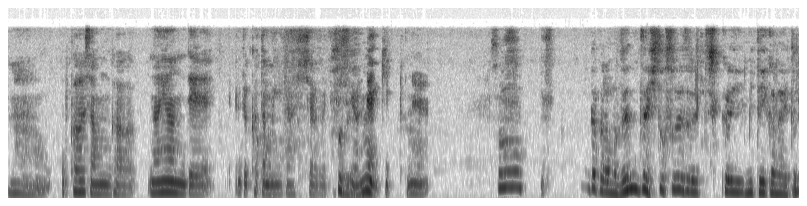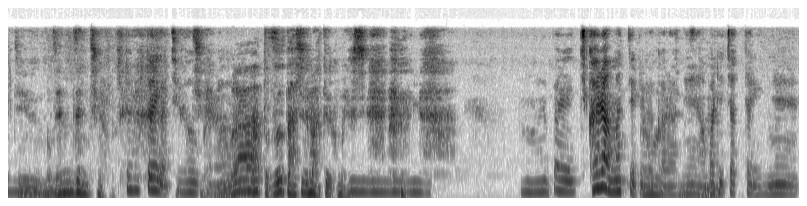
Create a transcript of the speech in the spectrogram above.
まあ、お母さんが悩んでいる方もいらっしゃるですよね、ねきっとね。そう、だからもう全然人それぞれしっかり見ていかないとっていう、うんもう全然違うので。一人一人が違うから。わーっとずっと走り回ってる子もいるし。うんうんやっぱり力余ってるからね暴れちゃったりね。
